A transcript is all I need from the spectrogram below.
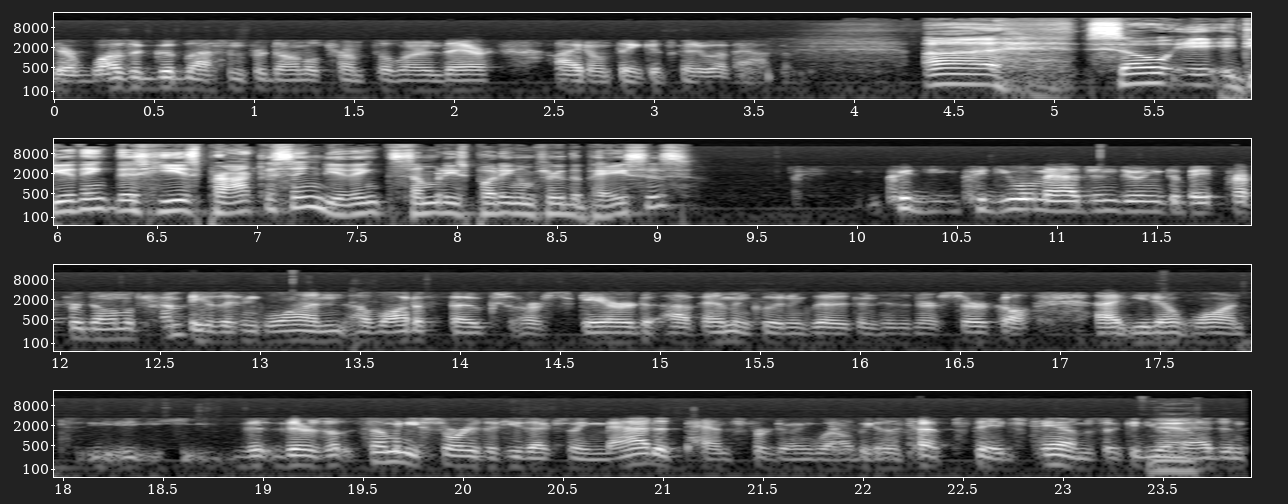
there was a good lesson for Donald Trump to learn there. I don't think it's going to have happened. Uh, so do you think this he is practicing? Do you think somebody's putting him through the paces? Could you, could you imagine doing debate prep for Donald Trump? Because I think one, a lot of folks are scared of him, including those in his inner circle. Uh, you don't want. He, there's so many stories that he's actually mad at Pence for doing well because it's upstaged him. So could you yeah. imagine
